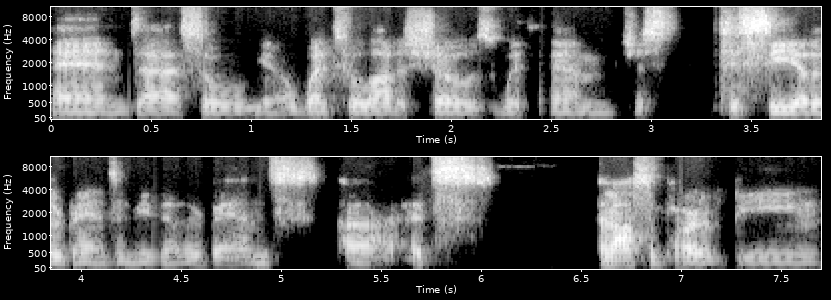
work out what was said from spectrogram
and uh, so you know went to a lot of shows with them just to see other bands and meet other bands uh, it's an awesome part of being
